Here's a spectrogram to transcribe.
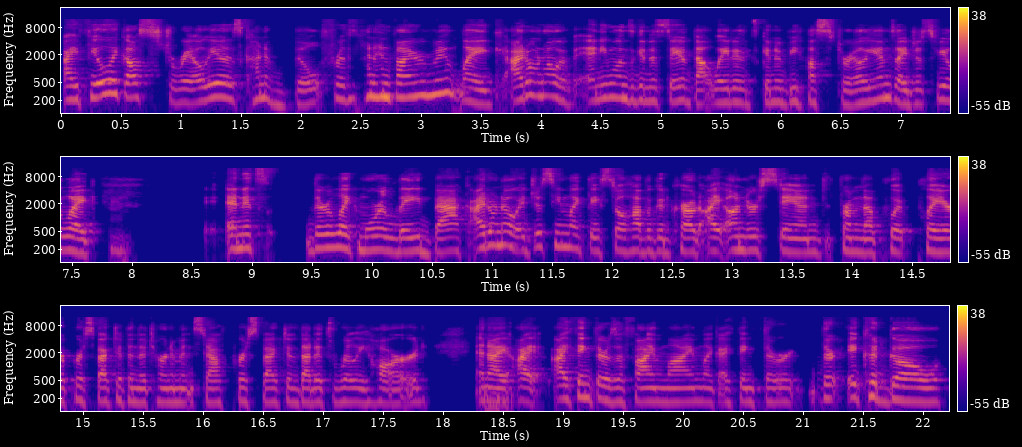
I feel like Australia is kind of built for that environment. Like, I don't know if anyone's going to stay up that late. It's going to be Australians. I just feel like, mm. and it's, they're like more laid back. I don't know. It just seemed like they still have a good crowd. I understand from the player perspective and the tournament staff perspective that it's really hard. And mm. I, I, I think there's a fine line. Like, I think there, there, it could go,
